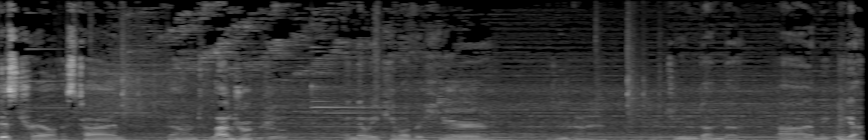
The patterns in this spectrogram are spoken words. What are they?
this trail this time down to Landruk, and then we came over here, Jhinudanda. Uh, and we, yeah.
